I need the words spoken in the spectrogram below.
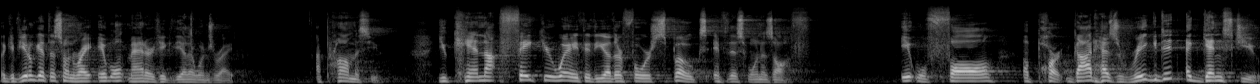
Like, if you don't get this one right, it won't matter if you get the other ones right. I promise you. You cannot fake your way through the other four spokes if this one is off. It will fall apart. God has rigged it against you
